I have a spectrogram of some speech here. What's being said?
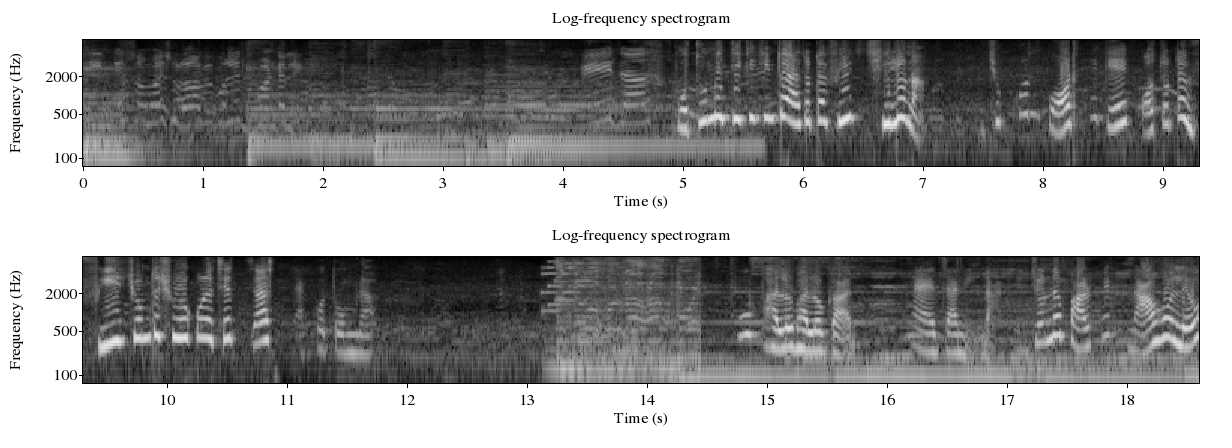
তিনটের সময় শুরু হবে বলে দু ঘণ্টা লেট। প্রথমের দিকে কিন্তু এতটা ভিড় ছিল না। কিছুক্ষণ পর থেকে কতটা ভিড় জমতে শুরু করেছে জাস্ট দেখো তোমরা। খুব ভালো ভালো গান। হ্যাঁ জানি নাচের জন্য পারফেক্ট না হলেও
